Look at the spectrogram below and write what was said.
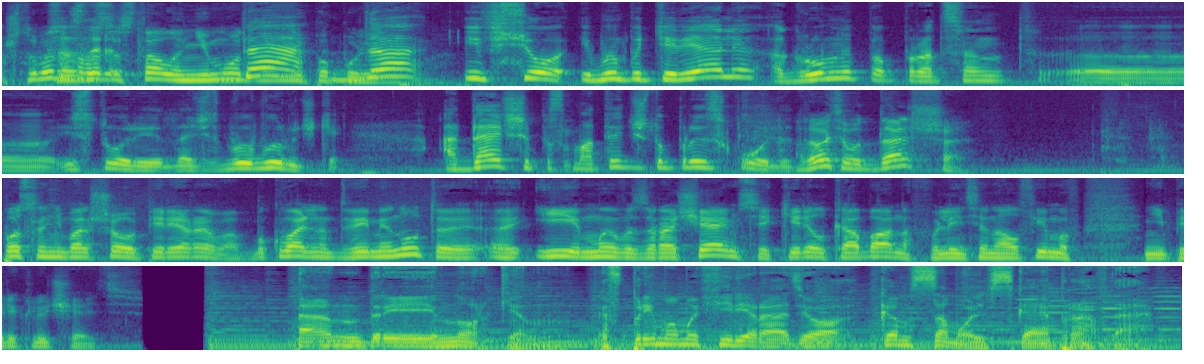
чтобы Создали... это просто стало не модно да, и не популярно. Да, и все. И мы потеряли огромный процент э, истории, значит, выручки. А дальше посмотрите, что происходит. А давайте вот дальше, после небольшого перерыва, буквально две минуты, э, и мы возвращаемся. Кирилл Кабанов, Валентин Алфимов. Не переключайтесь. Андрей Норкин. В прямом эфире радио «Комсомольская правда».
